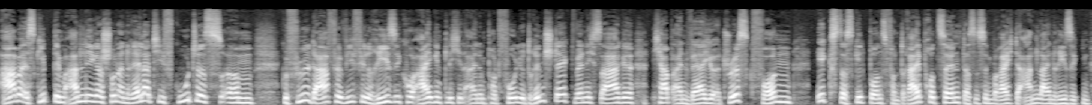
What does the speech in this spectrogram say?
Aber es gibt dem Anleger schon ein relativ gutes ähm, Gefühl dafür, wie viel Risiko eigentlich in einem Portfolio drinsteckt, wenn ich sage, ich habe ein Value at Risk von X, das geht bei uns von 3%, das ist im Bereich der Anleihenrisiken,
